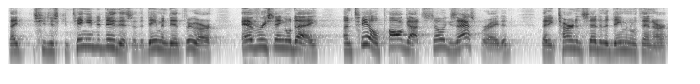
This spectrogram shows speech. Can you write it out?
They, she just continued to do this, or the demon did through her every single day until Paul got so exasperated that he turned and said to the demon within her,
